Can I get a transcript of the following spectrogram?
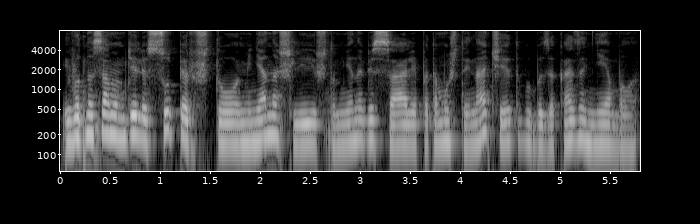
И вот на самом деле супер, что меня нашли, что мне написали, потому что иначе этого бы заказа не было.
